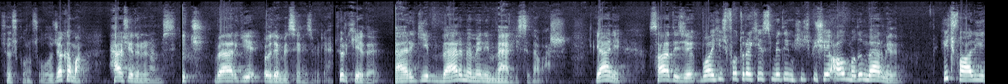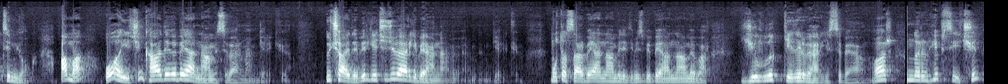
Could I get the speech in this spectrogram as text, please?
söz konusu olacak ama her şeyden önemlisi hiç vergi ödemeseniz bile. Türkiye'de vergi vermemenin vergisi de var. Yani sadece bu ay hiç fatura kesmedim, hiçbir şey almadım, vermedim. Hiç faaliyetim yok. Ama o ay için KDV beyannamesi vermem gerekiyor. 3 ayda bir geçici vergi beyanname vermem gerekiyor. Muhtasar beyanname dediğimiz bir beyanname var. Yıllık gelir vergisi beyanı var. Bunların hepsi için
